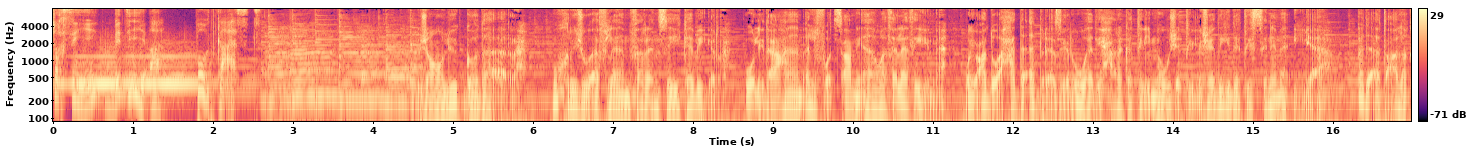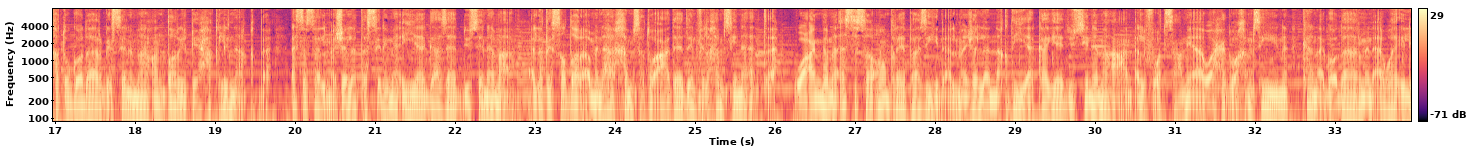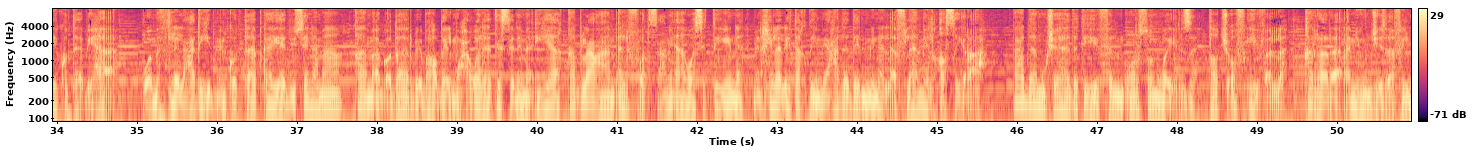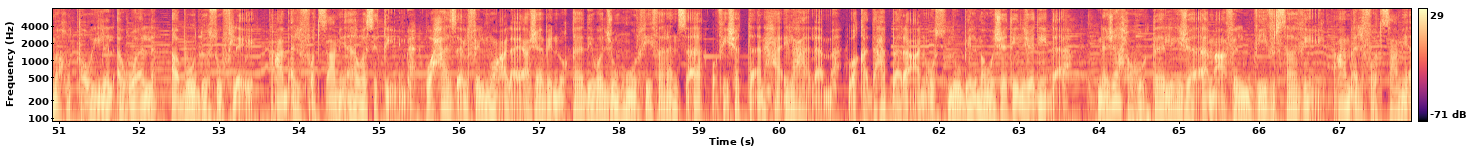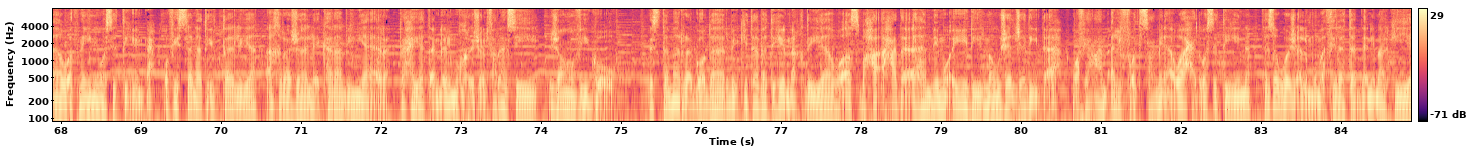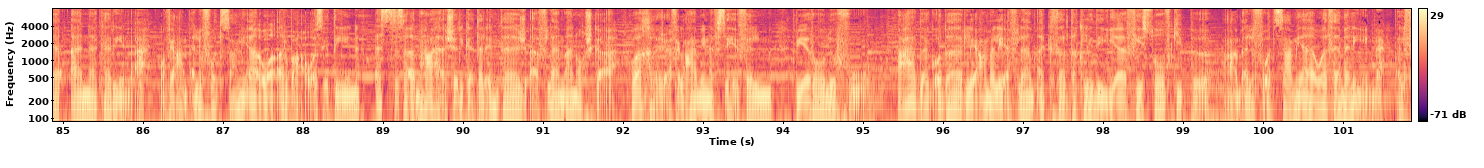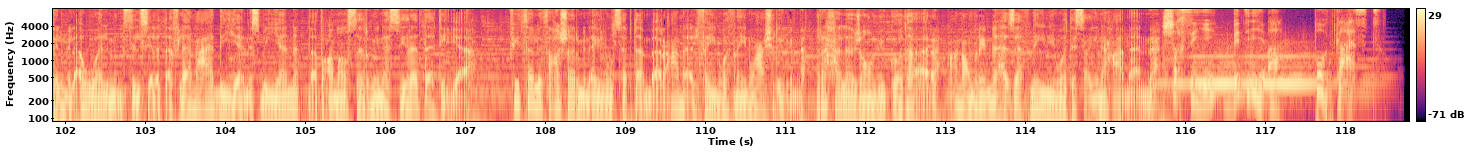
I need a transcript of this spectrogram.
شخصية بدقيقة. بودكاست. جان لوك جودار مخرج أفلام فرنسي كبير ولد عام 1930 ويعد أحد أبرز رواد حركة الموجة الجديدة السينمائية. بدأت علاقة جودار بالسينما عن طريق حقل النقد أسس المجلة السينمائية Gazette du cinéma التي صدر منها خمسة أعداد في الخمسينات. وعندما أسس أندري بازان المجلة النقدية Cahiers du cinéma عام 1951 كان جودار من أوائل كتابها. ومثل العديد من كتاب Cahiers du cinéma قام جودار ببعض المحاولات السينمائية قبل عام 1960 من خلال تقديم عدد من الأفلام القصيرة. بعد مشاهدته فيلم أورسون ويلز Touch of Evil قرر أن ينجز فيلمه الطويل الأول À bout de souffle عام 1960 وحاز الفيلم على إعجاب النقاد والجمهور في فرنسا وفي شتى أنحاء العالم وقد عبر عن أسلوب الموجة الجديدة. نجاحه التالي جاء مع فيلم فيفر سا في عام 1962 وفي السنة التالية أخرج لكارابينيير تحية للمخرج الفرنسي جان فيغو استمر جودار بكتابته النقدية وأصبح أحد أهم مؤيدي الموجة الجديدة. وفي عام 1961 تزوج الممثلة الدنماركية آنا كارينا. وفي عام 1964 أسس معها شركة الإنتاج أفلام أنوشكا. وأخرج في العام نفسه فيلم بيرو لوفو عاد جودار لعمل أفلام أكثر تقليدية في سوف كي بو عام 1980 الفيلم الأول من سلسلة أفلام عادية نسبيا ذات عناصر من السيرة الذاتية. في الثالث عشر من أيلول سبتمبر عام 2022 رحل جان لوك جودار عن عمر ناهز 92 عاما. شخصية بدقيقة. بودكاست.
